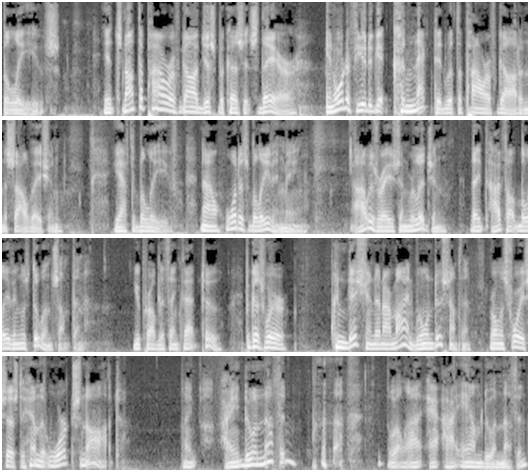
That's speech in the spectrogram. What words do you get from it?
believes. It's not the power of God just because it's there. In order for you to get connected with the power of God and the salvation, you have to believe. Now, what does believing mean? I was raised in religion. They, I thought believing was doing something. You probably think that too. Because we're conditioned in our mind, we want to do something. Romans 4 says, To him that works not. I, I ain't doing nothing. well, I, I am doing nothing.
